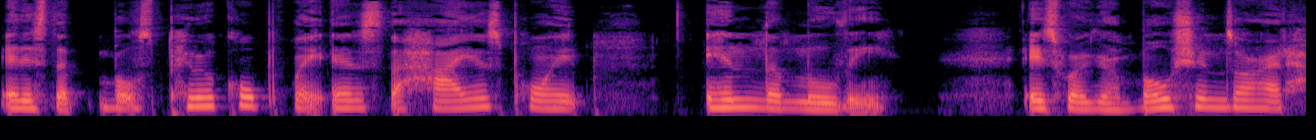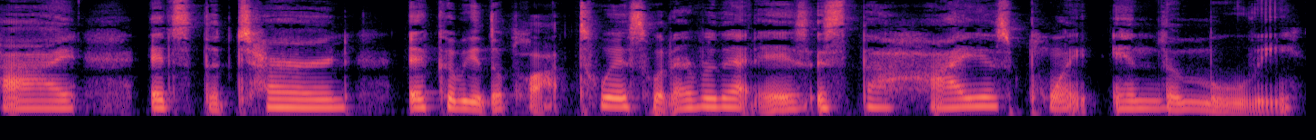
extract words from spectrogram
It is the most pinnacle point. It is the highest point in the movie. It's where your emotions are at high. It's the turn. It could be the plot twist, whatever that is. It's the highest point in the movie.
